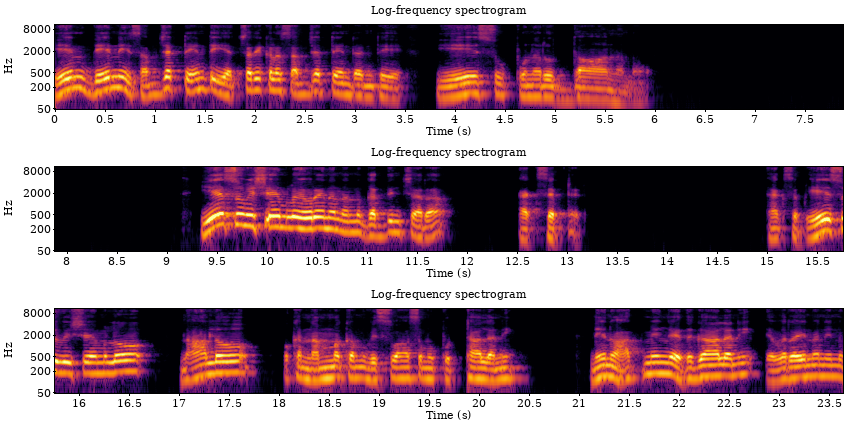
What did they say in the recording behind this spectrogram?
ఏం దేన్ని సబ్జెక్ట్ ఏంటి? హెచ్చరికల సబ్జెక్ట్ ఏంటంటే ఏసు పునరుద్ధానము. ఏసు విషయంలో ఎవరైనా నన్ను గద్దించారా? యాక్సెప్టెడ్. యాక్సెప్ట్. ఏసు విషయంలో నాలో ఒక నమ్మకం విశ్వాసము పుట్టాలని నేను ఆత్మీయంగా ఎదగాలని ఎవరైనా నిన్ను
